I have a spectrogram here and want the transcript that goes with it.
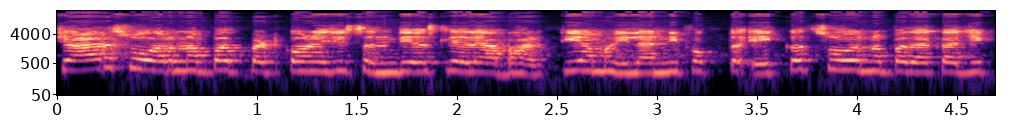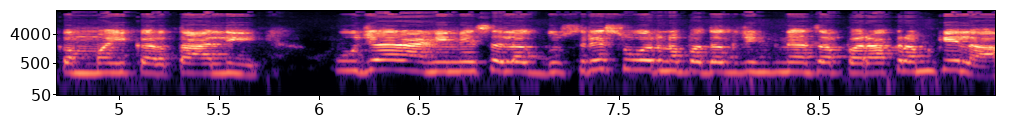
चार सुवर्णपद पटकावण्याची संधी असलेल्या भारतीय महिलांनी फक्त एकच सुवर्ण पदकाची कमाई करता आली. पूजा राणीने सलग दुसरे सुवर्ण पदक जिंकण्याचा पराक्रम केला.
